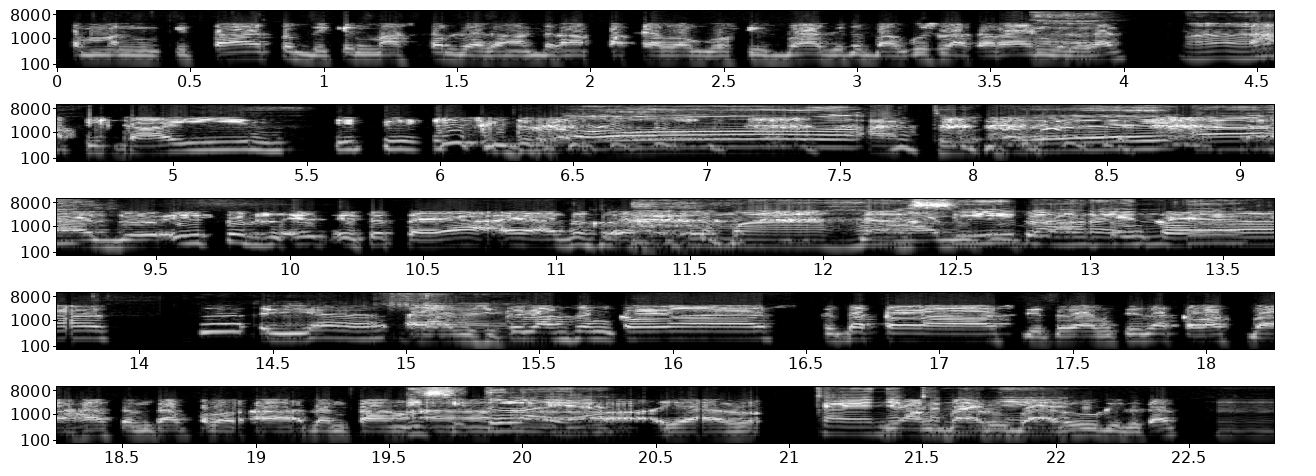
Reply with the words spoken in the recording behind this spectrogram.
teman kita tuh bikin masker dengan dengan pakai logo FIBA gitu bagus lah keren gitu kan. Heeh. Tapi kain tipis gitu kan. Oh, atuh euy ah. Aduh, itu itu, itu teh eh aduh. Kumaha habis sih Bahrain teh? kelas. Iya, Ya, habis ya. itu langsung kelas, kita kelas gitu kan, kita kelas bahas tentang pro- ah, tentang Di situlah ya? ah, ya Kayaknya yang kenanya ya. baru-baru gitu kan. Mm-mm.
